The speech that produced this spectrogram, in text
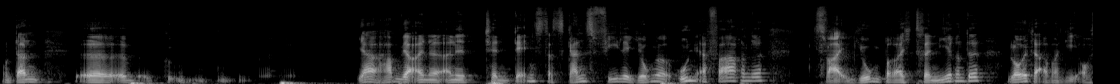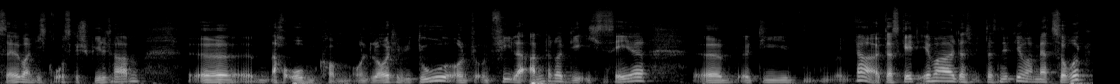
und dann äh, ja, haben wir eine, eine Tendenz, dass ganz viele junge, unerfahrene, zwar im Jugendbereich trainierende Leute, aber die auch selber nicht groß gespielt haben, äh, nach oben kommen. Und Leute wie du und, und viele andere, die ich sehe, äh, die, ja, das geht immer, das, das nimmt immer mehr zurück.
